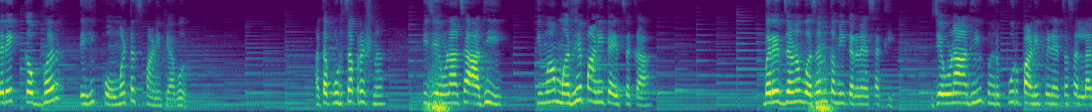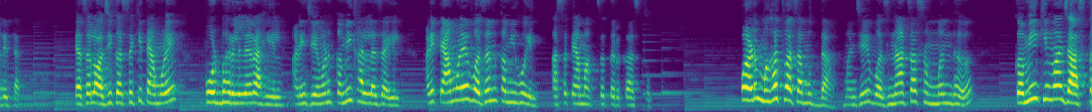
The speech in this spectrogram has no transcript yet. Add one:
तर एक कपभर तेही कोमटच पाणी प्यावं. आता पुढचा प्रश्न की जेवणाच्या आधी किंवा मध्ये पाणी प्यायचं का? बरेच जण वजन कमी करण्यासाठी जेवणाआधी भरपूर पाणी पिण्याचा सल्ला देतात. त्याचं लॉजिक असं की त्यामुळे पोट भरलेलं राहील आणि जेवण कमी खाल्लं जाईल आणि त्यामुळे वजन कमी होईल असं त्यामागचा तर्क असतो. पण महत्त्वाचा मुद्दा म्हणजे वजनाचा संबंध कमी किंवा जास्त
